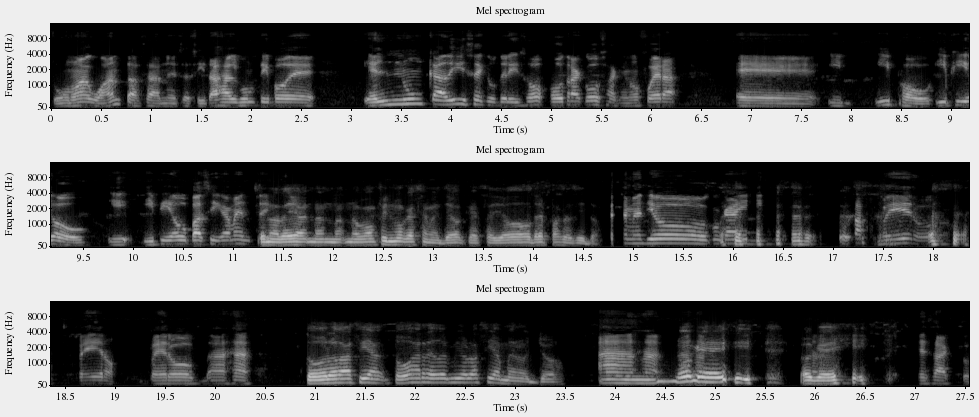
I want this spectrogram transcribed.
tú no aguantas, o sea, necesitas algún tipo de... Él nunca dice que utilizó otra cosa que no fuera eh, E- EPO, EPO, y EPO básicamente Sí, no, te- no, no, no confirmo que se metió, que se dio dos o tres pasecitos. se metió cocaína, pero, pero, pero, ajá, Todos los hacían, todos alrededor mío lo hacían menos yo. ajá, Mm, ajá. Ok, ok. Exacto.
